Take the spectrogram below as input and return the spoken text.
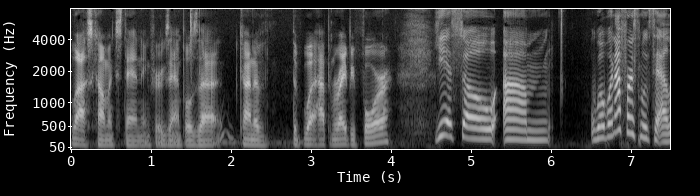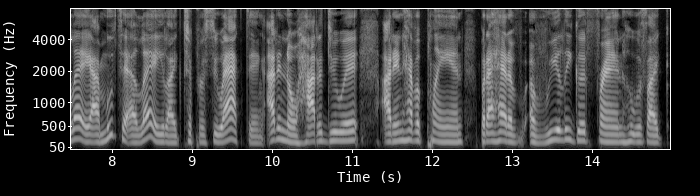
Last Comic Standing, for example? Is that kind of the, what happened right before? Yeah. So um, well, when I first moved to LA, I moved to LA like to pursue acting. I didn't know how to do it. I didn't have a plan, but I had a, a really good friend who was like,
